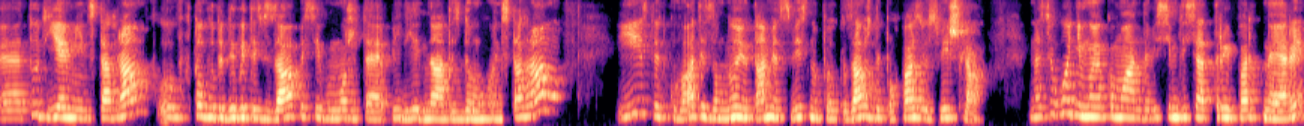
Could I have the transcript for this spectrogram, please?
Е, Тут є мій інстаграм. Хто буде дивитись в записі, ви можете під'єднатись до мого інстаграму і слідкувати за мною. Там я, звісно, завжди показую свій шлях. На сьогодні моя команда 83 партнери,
